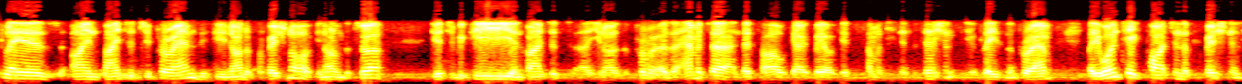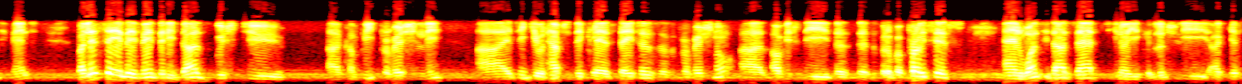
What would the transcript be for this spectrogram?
players are invited to pro-ams. If you're not a professional, if you're not on the tour, you're typically invited, uh, you know, as, a pro, as an amateur, and that's how Gareth Bale gets some of these invitations. He plays in the pro-am, but he won't take part in the professional event. But let's say in the event that he does wish to uh, compete professionally, uh, I think he would have to declare status as a professional. Uh, obviously, there's, there's, a bit of a process, and once he does that, you know, you could literally, I guess,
